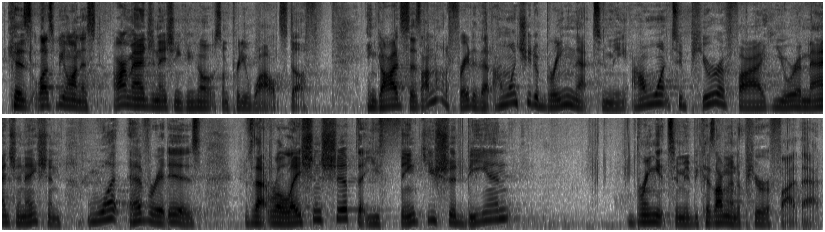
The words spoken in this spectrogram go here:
because let's be honest, our imagination can come up with some pretty wild stuff. And God says, I'm not afraid of that. I want you to bring that to me. I want to purify your imagination, whatever it is. If that relationship that you think you should be in, bring it to me because I'm going to purify that.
